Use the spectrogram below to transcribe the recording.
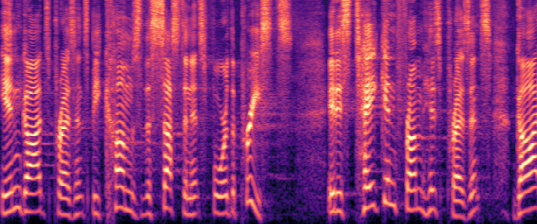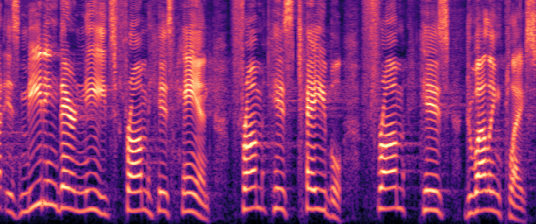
in God's presence becomes the sustenance for the priests. It is taken from his presence. God is meeting their needs from his hand, from his table, from his dwelling place.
